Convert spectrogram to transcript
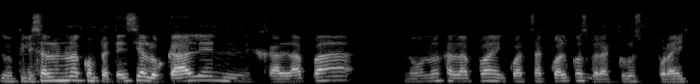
utilizarlo en una competencia local en Jalapa, no, no en Jalapa, en Coatzacoalcos, Veracruz, por ahí,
